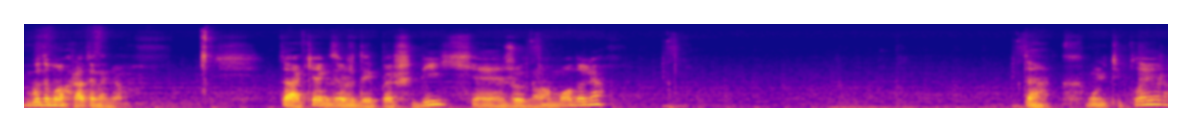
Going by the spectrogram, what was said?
будемо грати на ньому. Так, як завжди, перший бій, жодного модуля. Так, мультиплеєр.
